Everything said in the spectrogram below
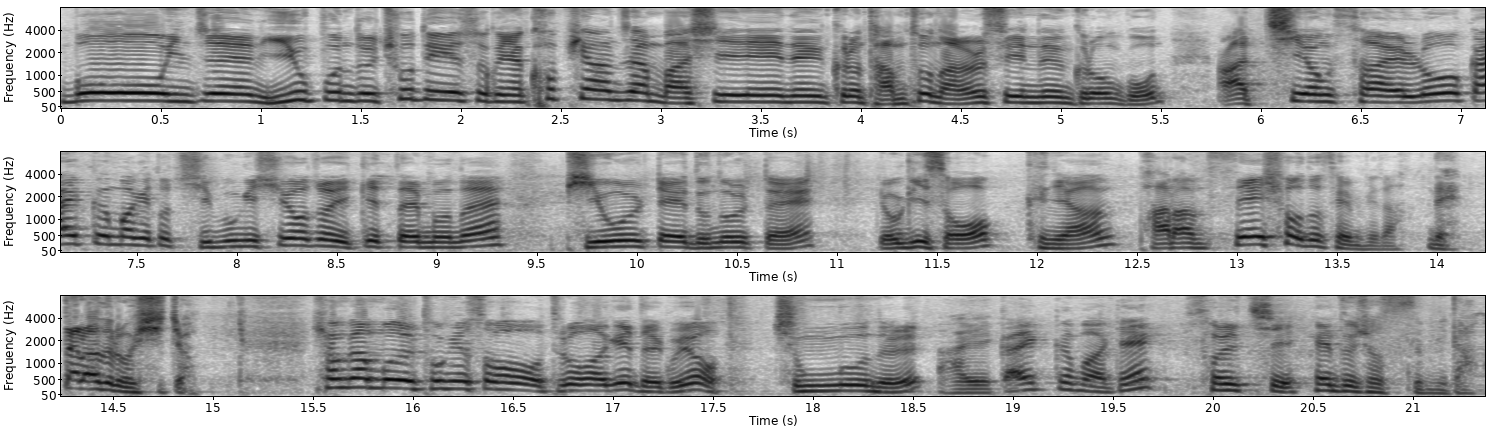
뭐, 이제 이웃분들 초대해서 그냥 커피 한 잔 마시는 그런 담소 나눌 수 있는 그런 곳. 아치형 스타일로 깔끔하게 또 지붕이 씌워져 있기 때문에 비 올 때, 눈 올 때, 여기서 그냥 바람 쐬셔도 됩니다. 네, 따라 들어오시죠. 현관문을 통해서 들어가게 되고요. 중문을 아예 깔끔하게 설치해 두셨습니다.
